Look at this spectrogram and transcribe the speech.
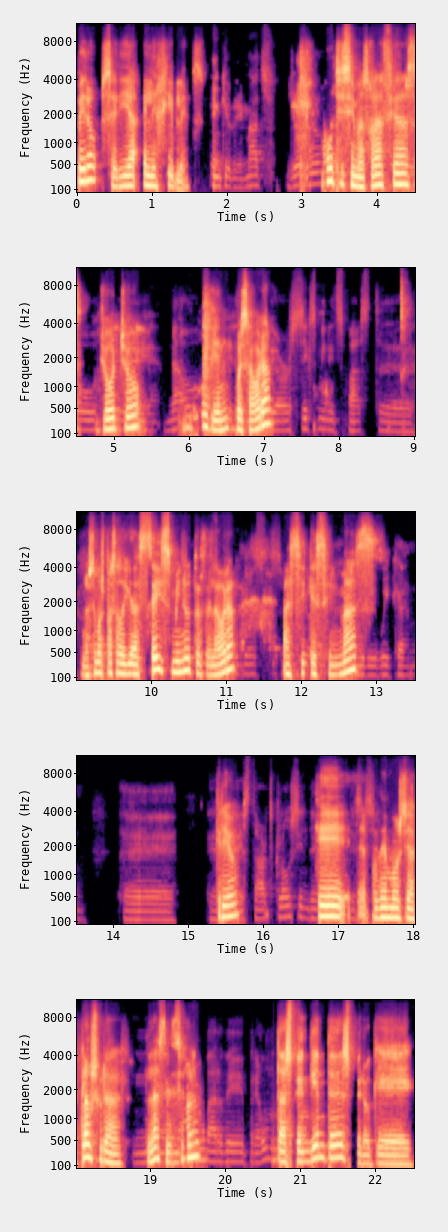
pero sería elegible. Muchísimas gracias, Giorgio. Muy bien, pues ahora nos hemos pasado ya seis minutos de la hora, así que sin más, creo que podemos ya clausurar la sesión pendientes, pero que,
